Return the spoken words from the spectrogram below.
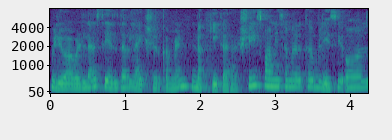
व्हिडिओ आवडला असेल तर लाईक शेअर कमेंट नक्की करा. Shri Swami Samarth. Bless you all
